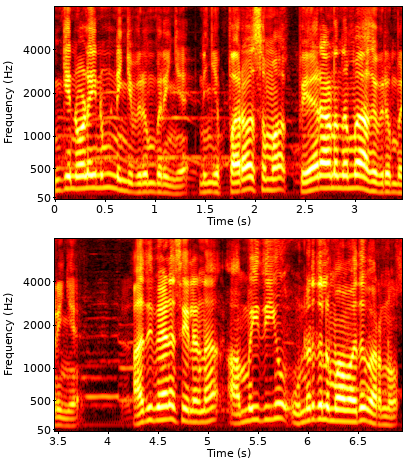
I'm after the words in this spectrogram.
இங்கே நுழையணும்னு நீங்கள் விரும்புறீங்க. நீங்கள் பரவசமாக பேரானந்தமாக ஆக விரும்புகிறீங்க அது வேலை செய்யலைன்னா அமைதியும் உணர்தலுமாவது வரணும்.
